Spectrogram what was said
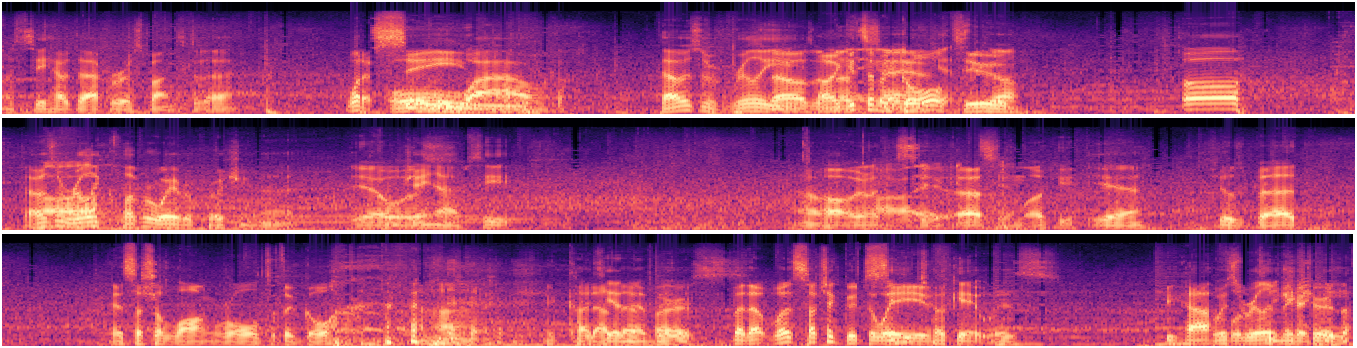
Let's see how Dappur responds to that. What a save! Oh, wow. That was a really That was a Oh, he gets him a goal Gets the too. goal. Oh, that was a really Ah. clever way of approaching that Yeah, it from was. JKnaps. He. Oh, Oh, we don't have to Oh, see yeah, it. That's can see it. unlucky. yeah. Feels bad. It's such a long roll to the goal. Uh-huh. Cut out that no part. boost. But that was such a good the way he save. took it was You have was to really make sure the,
